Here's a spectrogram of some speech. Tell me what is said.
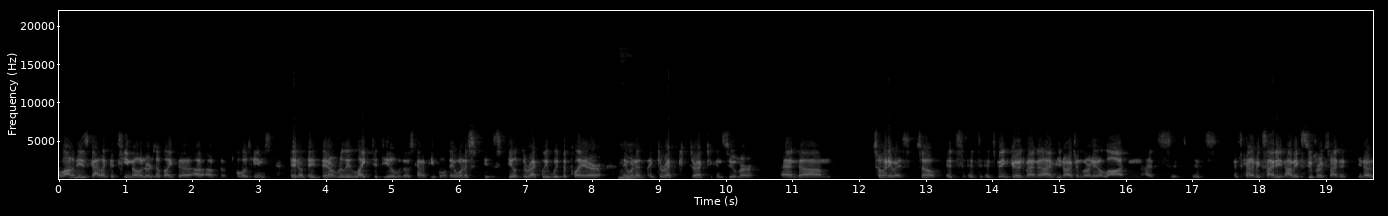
a lot of these guys, like the team owners of like the uh, of the polo teams, they don't they, they don't really like to deal with those kind of people. They want to deal directly with the player. Mm-hmm. They want to like direct direct to consumer. And um, so, anyways, so it's it's it's been good, man. And I've you know I've been learning a lot, and it's it's it's it's kind of exciting. I'm super excited. You know,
